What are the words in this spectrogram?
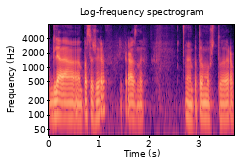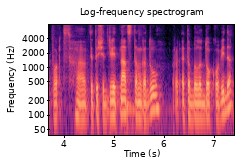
для пассажиров разных. Потому что аэропорт в 2019 году, это было до ковида,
